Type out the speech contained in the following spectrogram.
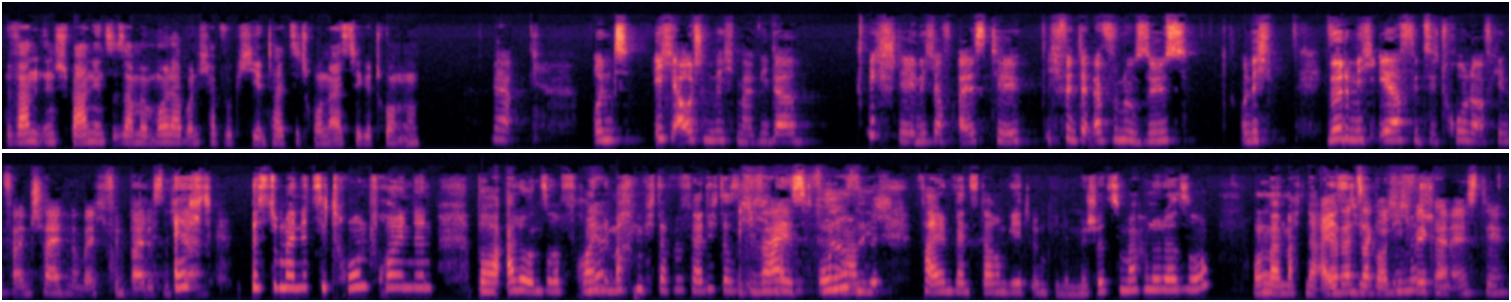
wir waren in Spanien zusammen im Urlaub und ich habe wirklich jeden Tag Zitroneneistee getrunken. Ja. Und ich oute mich mal wieder. Ich stehe nicht auf Eistee. Ich finde den einfach nur süß. Und ich würde mich eher für Zitrone auf jeden Fall entscheiden, aber ich finde beides nicht Echt? geil. Bist du meine Zitronenfreundin? Boah, alle unsere Freunde Ja. machen mich dafür fertig, dass Ich immer weiß, Zitrone haben will. Vor allem, wenn es darum geht, irgendwie eine Mische zu machen oder so. Und man macht eine Ja, dann sag ich, ich will keinen Eistee.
